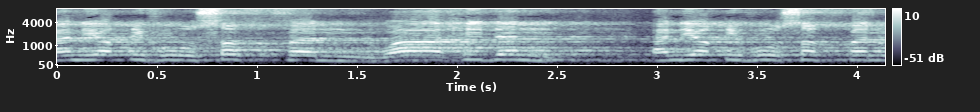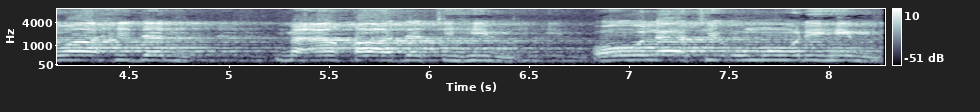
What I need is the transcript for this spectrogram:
أن يقفوا صفا واحدا أن يقفوا صفا واحدا مع قادتهم وولاة أمورهم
